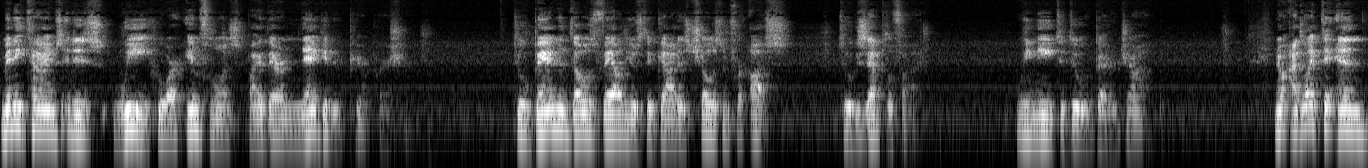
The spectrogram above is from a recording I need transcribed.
many times it is we who are influenced by their negative peer pressure. To abandon those values that God has chosen for us to exemplify, we need to do a better job. You know, I'd like to end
